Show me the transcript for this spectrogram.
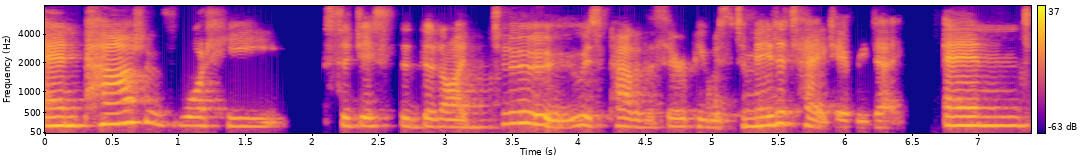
And part of what he suggested that I do as part of the therapy was to meditate every day. And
